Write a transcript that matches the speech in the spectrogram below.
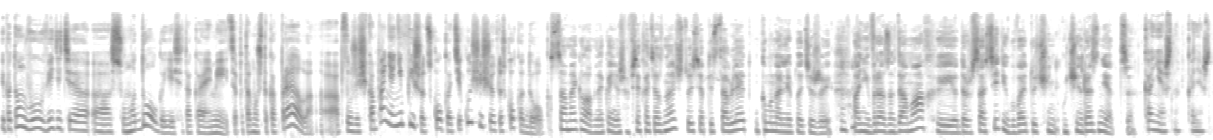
И потом вы увидите э, сумму долга, если такая имеется. Потому что, как правило, обслуживающие компании, они пишут, сколько текущий счет и сколько долг. Самое главное, конечно, все хотят знать, что из себя представляют коммунальные платежи. Угу. Они в разных домах и даже в соседних бывают очень, очень разнятся. Конечно, конечно.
